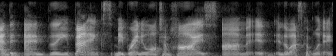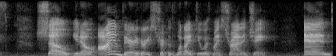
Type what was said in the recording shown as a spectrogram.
and the and the banks made brand new all-time highs um, in, in the last couple of days. So you know, I am very very strict with what I do with my strategy, and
